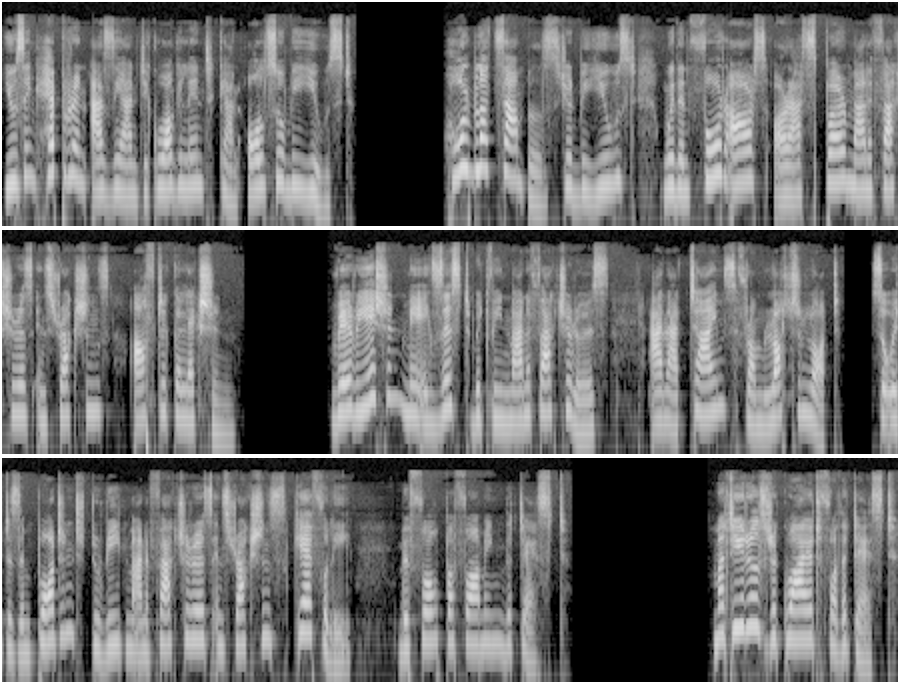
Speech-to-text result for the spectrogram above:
using heparin as the anticoagulant can also be used. Whole blood samples should be used within 4 hours or as per manufacturer's instructions after collection. Variation may exist between manufacturers and at times from lot to lot, so it is important to read manufacturer's instructions carefully before performing the test. Materials required for the test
